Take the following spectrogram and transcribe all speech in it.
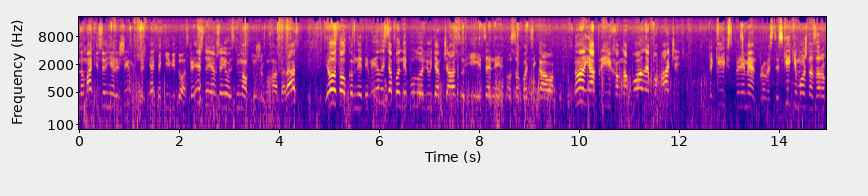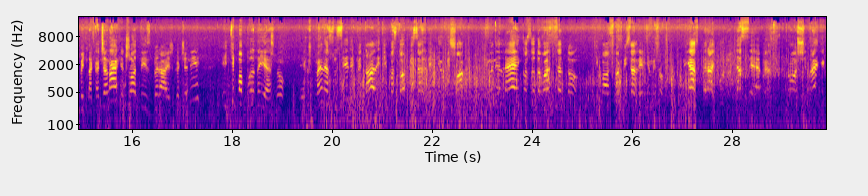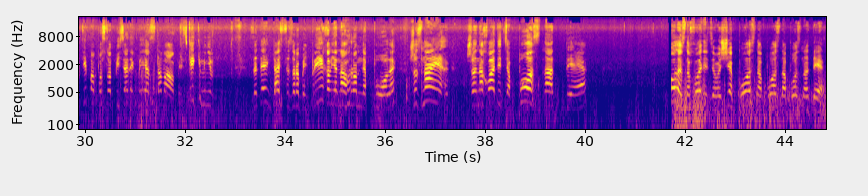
На макі сьогодні вирішив зняти такий відос. Звісно, я вже його знімав дуже багато раз. Його толком не дивилися, бо не було людям часу і це не особо цікаво. Ну а я приїхав на поле побачити такий експеримент провести. Скільки можна заробити на качанах, якщо ти збираєш качани і типа продаєш. Ну, якщо мене сусіди питали, типа 150 гривень мішок, і вони легенько задовольствуються до типа 150 гривень мішок. Ну, я 50 якби я здавав би. Скільки мені за день дасться заробити? Приїхав я на огромне поле, що знає, що знаходиться позна де. Поле знаходиться вообще позна, позна, позна де.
